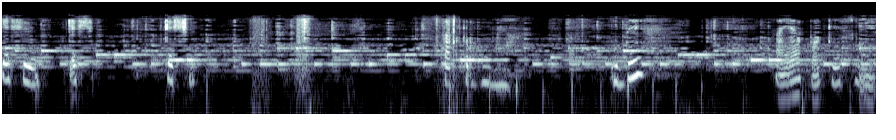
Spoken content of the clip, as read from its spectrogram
Кэшу. Кэшу. Кэшу. Так, торговля. Іди. А я поки свою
